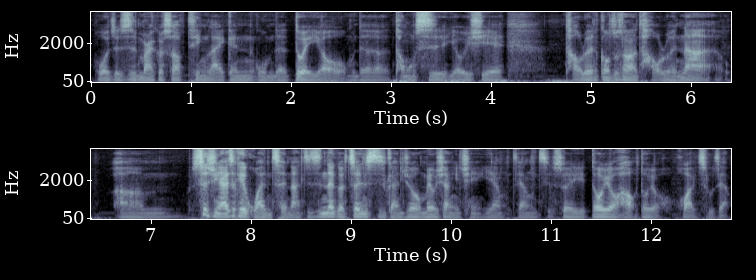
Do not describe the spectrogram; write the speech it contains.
或者是 Microsoft Team 来跟我们的队友、我们的同事有一些讨论，工作上的讨论。那嗯，事情还是可以完成啊，只是那个真实感就没有像以前一样这样子，所以都有好都有坏处这样。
